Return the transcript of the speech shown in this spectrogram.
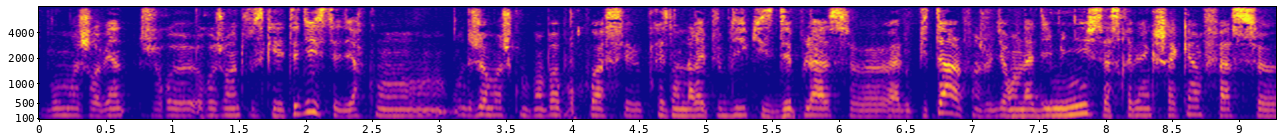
bon, moi, je reviens, je rejoins tout ce qui a été dit, c'est-à-dire qu'on déjà, moi, je comprends pas pourquoi c'est le président de la République qui se déplace euh, à l'hôpital. Enfin, je veux dire, on a des ministres, ça serait bien que chacun fasse euh,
